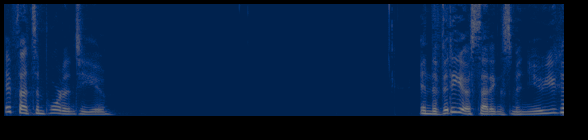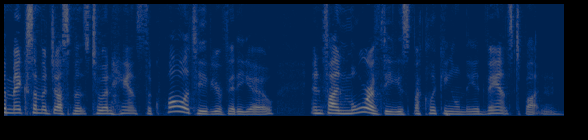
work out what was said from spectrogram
if that's important to you. In the Video Settings menu, you can make some adjustments to enhance the quality of your video and find more of these by clicking on the Advanced button.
